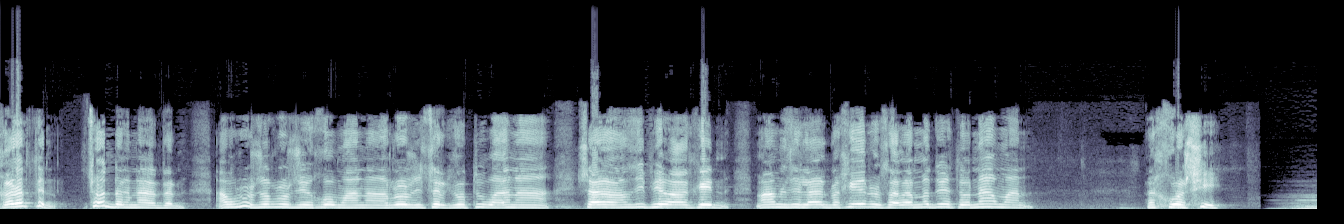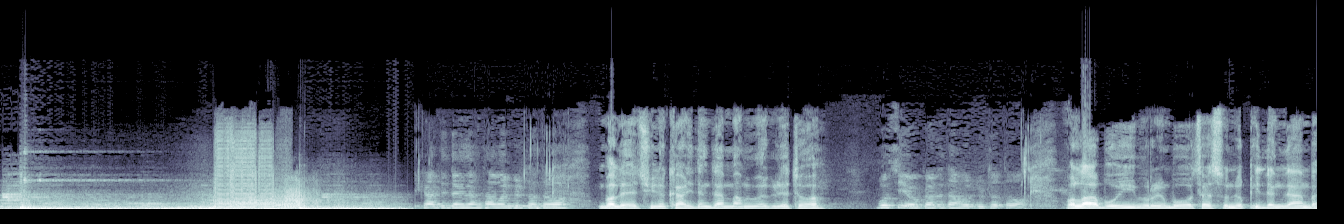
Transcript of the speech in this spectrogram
خراپتر چۆن دەنگ نادەن ئەم ڕۆژە ڕۆژی خۆمانە ڕۆژی سەرکەوتووانە شانازی پێواکەین مام جلال بەخێر و سەلامەت بێتەوە نامان بە خۆشی کاتی دەنگدانتان وەرگرتوتەوە بەڵێ چینە کاری دەنگدان مامی وەرگێتەوە بۆچی ئەو کاتتان وەرگرتوتەوە وەڵا بۆی بڕین بۆ سەر سنوقی دەنگدان بە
